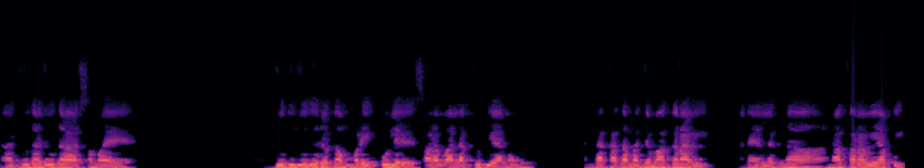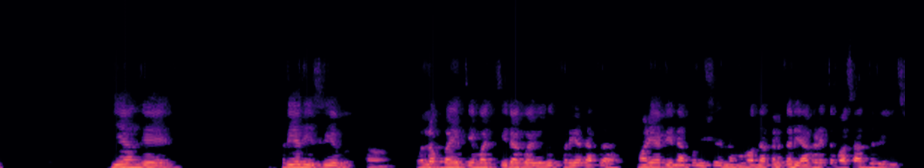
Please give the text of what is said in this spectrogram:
જુદા જુદા સમયે જુદી જુદી રકમ મળી કુલે સાડા બાર લાખ રૂપિયાનું એમના ખાતામાં જમા કરાવી અને લગ્ન ન કરાવી આપી. જે અંગે ફરિયાદી શ્રી અ, વલ્લભભાઈ તેમજ ચિરાગભાઈ વિરુદ્ધ ફરિયાદ આપતા માળિયાટીના પોલીસ સ્ટેશનમાં ગુનો દાખલ કરી આગળની તપાસ હાથ ધરેલી છે.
